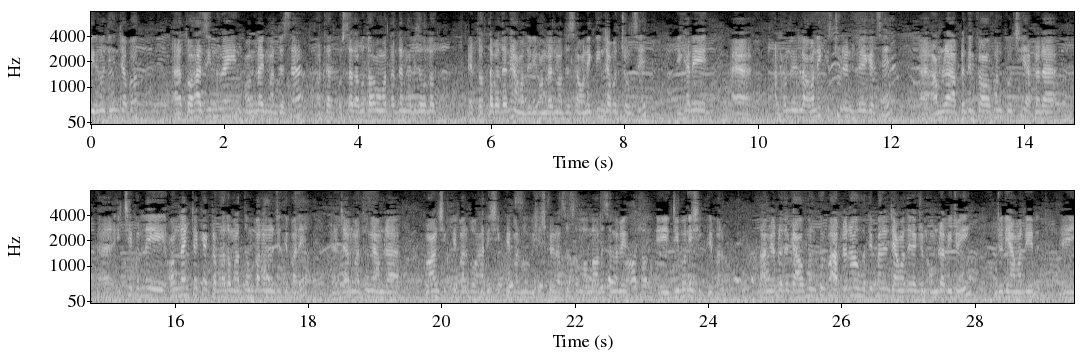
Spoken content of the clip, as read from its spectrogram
দীর্ঘদিন যাবৎ তোহা জিনুরাইন অনলাইন মাদ্রাসা, অর্থাৎ ওস্তাদ আবু তাহ মোহাম্মদ আদান হাফিজাউল্লাহ এর তত্ত্বাবধানে আমাদের অনলাইন মাদ্রাসা অনেক দিন যাবৎ চলছে। এখানে আলহামদুলিল্লাহ অনেক স্টুডেন্ট হয়ে গেছে। আমরা আপনাদেরকে আহ্বান করছি, আপনারা ইচ্ছে করলে এই অনলাইনটাকে একটা ভালো মাধ্যম বানানো যেতে পারে যার মাধ্যমে আমরা কোরআন শিখতে পারব, হাদিস শিখতে পারব, বিশেষ করে রাসুল সাল্লাহ সাল্লামের এই জীবনী শিখতে পারব। তো আমি আপনাদেরকে আহ্বান করব, আপনারাও হতে পারেন যে আমাদের একজন অমরা বিজয়ী, যদি আমাদের এই,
